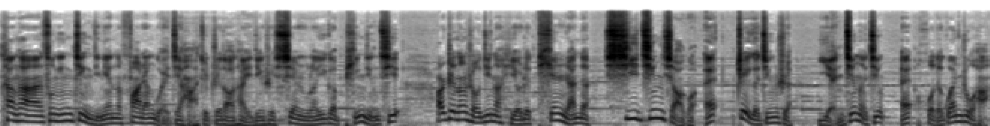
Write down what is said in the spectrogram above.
看看苏宁近几年的发展轨迹哈，就知道它已经是陷入了一个瓶颈期。而智能手机呢，有着天然的吸睛效果，哎，这个睛是眼睛的睛，哎，获得关注哈。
